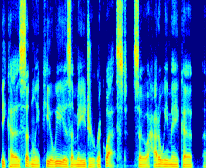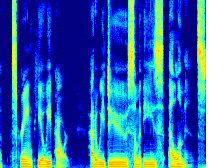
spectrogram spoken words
because suddenly PoE is a major request. So how do we make a, a screen PoE powered? How do we do some of these elements?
